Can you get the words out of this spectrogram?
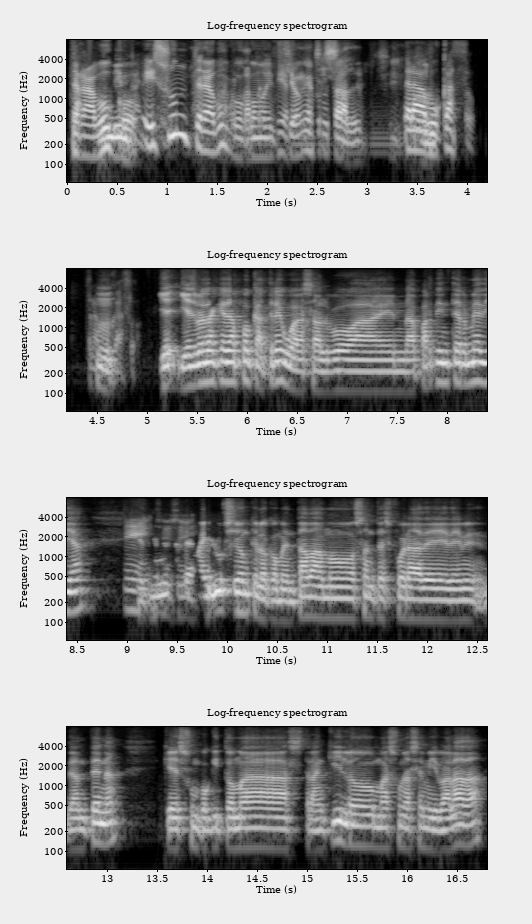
Trabuco, es un trabuco, La como decía. es brutal. sí. Trabucazo, trabucazo. Y, y es verdad que da poca tregua, salvo a- en la parte intermedia, Sí, que tiene sí, sí. el tema Illusion, que lo comentábamos antes fuera de, de- de antena, que es un poquito más tranquilo, más una semibalada,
